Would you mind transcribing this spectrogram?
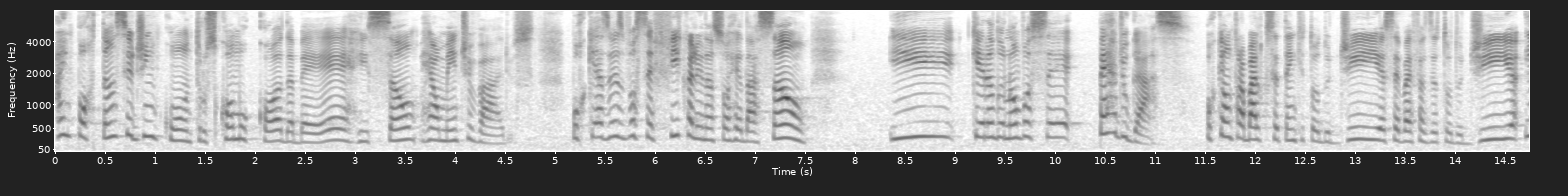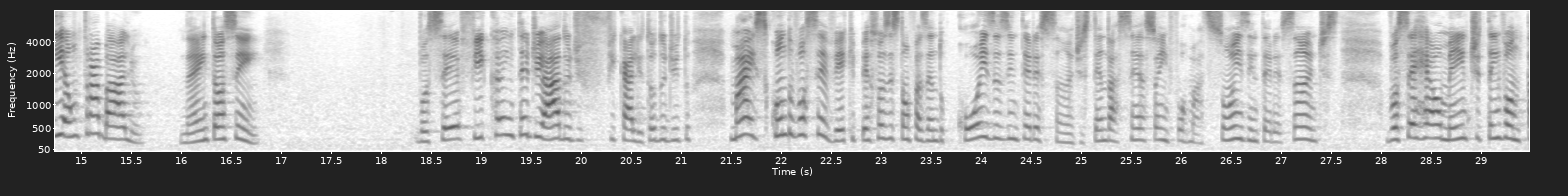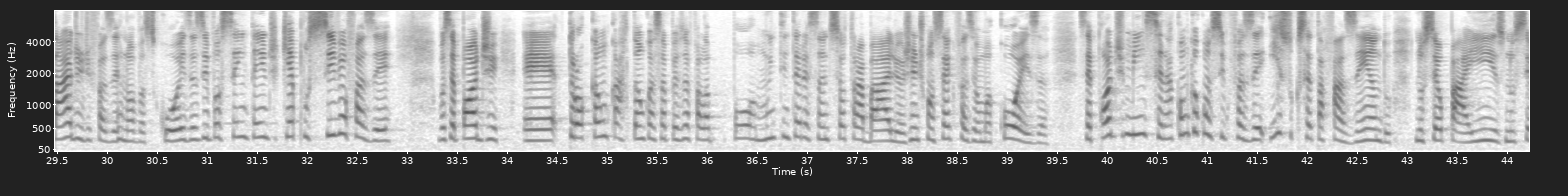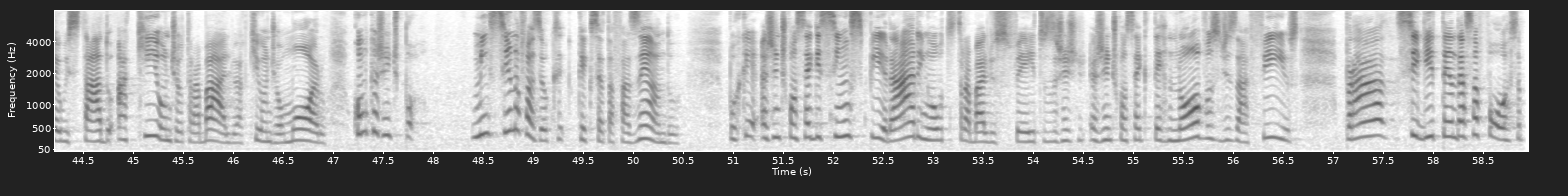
A importância de encontros como o CODA BR são realmente vários. Porque às vezes você fica ali na sua redação e, querendo ou não, você perde o gás. Porque é um trabalho que você tem que ir todo dia, você vai fazer todo dia, e é um trabalho. Né? Então, assim, você fica entediado de ficar ali todo dito. Mas quando você vê que pessoas estão fazendo coisas interessantes, tendo acesso a informações interessantes, você realmente tem vontade de fazer novas coisas e você entende que é possível fazer. Você pode é, trocar um cartão com essa pessoa e falar, pô, muito interessante seu trabalho, a gente consegue fazer uma coisa? Você pode me ensinar como que eu consigo fazer isso que você está fazendo no seu país, no seu estado, aqui onde eu trabalho, aqui onde eu moro? Como que a gente me ensina a fazer o que, que você está fazendo, porque a gente consegue se inspirar em outros trabalhos feitos, a gente, a gente consegue ter novos desafios para seguir tendo essa força.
